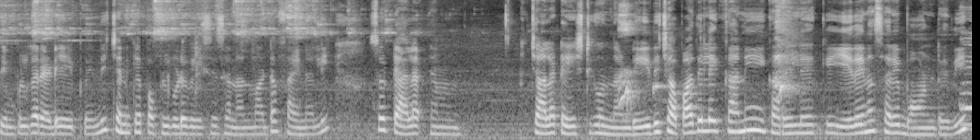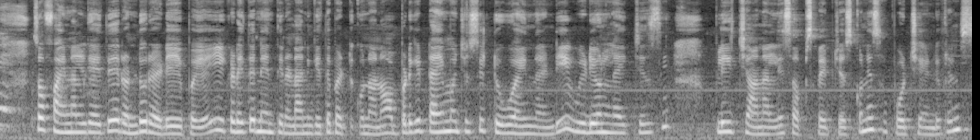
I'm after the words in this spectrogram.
సింపుల్గా రెడీ అయిపోయింది. శనగకాయ పప్పులు కూడా వేసేసాను అనమాట ఫైనల్లీ. సో టాలెంట్ చాలా టేస్ట్గా ఉందండి. ఇది చపాతీ లేక కానీ కర్రీ లేక ఏదైనా సరే బాగుంటుంది. సో ఫైనల్గా అయితే రెండు రెడీ అయిపోయాయి. ఇక్కడైతే నేను తినడానికి అయితే పెట్టుకున్నాను. అప్పటికి టైం వచ్చేసి టూ అయిందండి. వీడియోని లైక్ చేసి ప్లీజ్ ఛానల్ని సబ్స్క్రైబ్ చేసుకొని సపోర్ట్ చేయండి ఫ్రెండ్స్.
